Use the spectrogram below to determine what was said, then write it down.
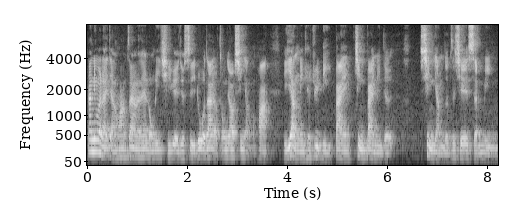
那另外来讲的话，在在农历七月，就是如果大家有宗教信仰的话，一样你可以去礼拜、敬拜你的信仰的这些神明，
